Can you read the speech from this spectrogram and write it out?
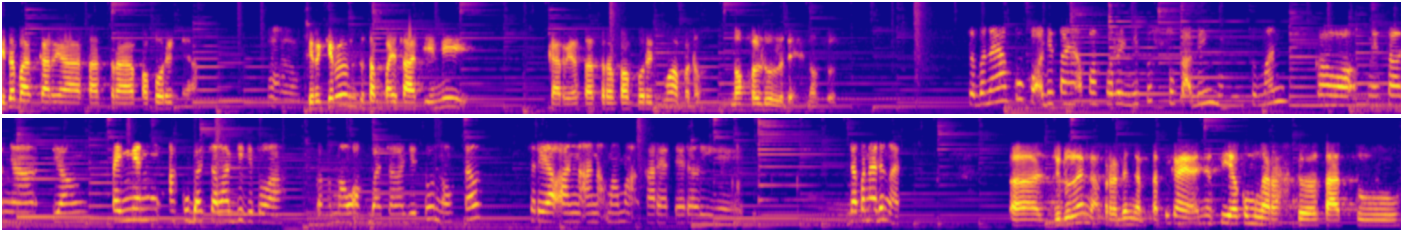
kita bahas karya sastra favoritnya. Kira-kira untuk sampai saat ini karya sastra favoritmu apa dong? Novel dulu deh, novel. Sebenarnya aku kok ditanya favorit gitu suka bingung. Cuman kalau misalnya yang pengen aku baca lagi gitu lah, mau aku baca lagi tuh novel serial anak-anak mama karya Terelie. Udah pernah dengar? Eh, judulnya nggak pernah dengar, tapi kayaknya sih aku mengarah ke satu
